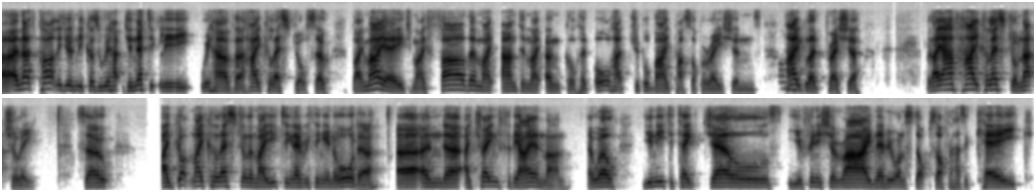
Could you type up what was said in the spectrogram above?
Uh, and that's partly driven because we have genetically we have uh, high cholesterol. So by my age, my father, my aunt, and my uncle had all had triple bypass operations, oh. high blood pressure, but I have high cholesterol naturally. So I got my cholesterol and my eating and everything in order. Uh, and uh, I trained for the Ironman. Uh, well, you need to take gels, you finish a ride, and everyone stops off and has a cake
